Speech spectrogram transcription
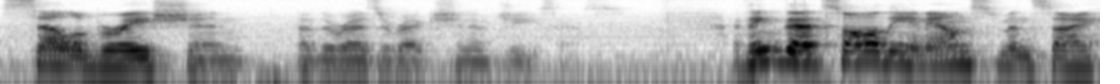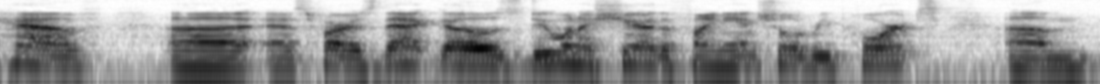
celebration of the resurrection of Jesus. I think that's all the announcements I have uh, as far as that goes. Do want to share the financial report. Um,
